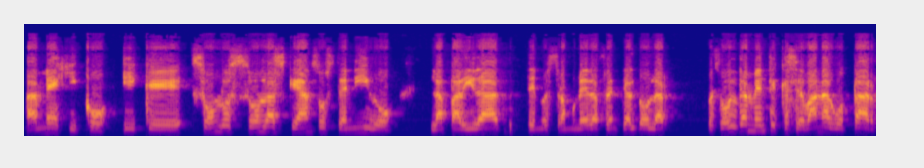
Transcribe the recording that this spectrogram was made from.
a México y que son, los, son las que han sostenido la paridad de nuestra moneda frente al dólar, pues obviamente que se van a agotar.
